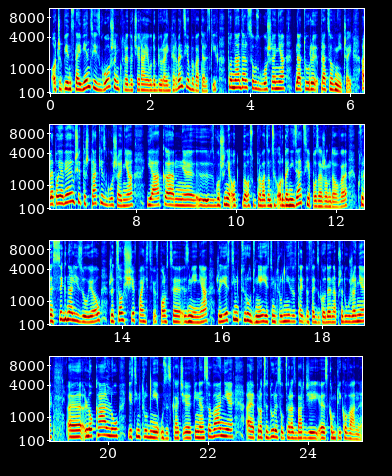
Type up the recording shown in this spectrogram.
Oczy- Więc najwięcej zgłoszeń, które docierają do Biura Interwencji Obywatelskich, to nadal są zgłoszenia natury pracowniczej. Ale pojawiają się też takie zgłoszenia, jak e, zgłoszenia od osób prowadzących organizacje pozarządowe, które sygnalizują, że coś się w państwie w Polsce zmienia, że jest im trudniej, jest im trudniej dostać, dostać zgodę na przedłużenie e, lokalu, jest im trudniej uzyskać finansowanie, procedury są coraz bardziej skomplikowane.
